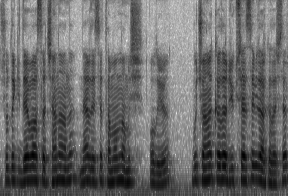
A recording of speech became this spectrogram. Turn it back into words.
şuradaki devasa çanağını neredeyse tamamlamış oluyor. Bu çanak kadar yükselse bile arkadaşlar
